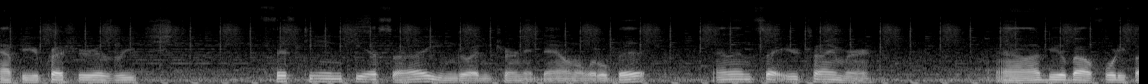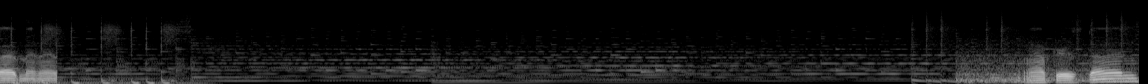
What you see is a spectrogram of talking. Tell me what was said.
After your pressure has reached 15 psi, you can go ahead and turn it down a little bit and then set your timer. Uh, I'll do about 45 minutes. After it's done,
